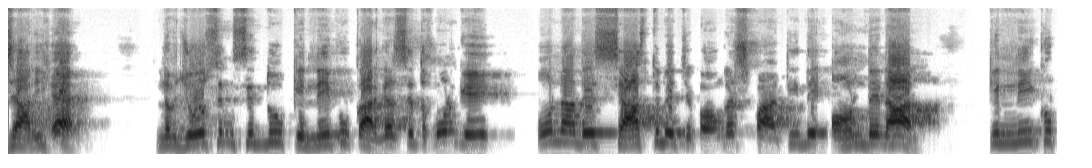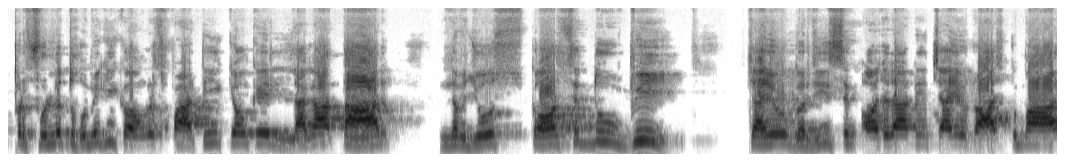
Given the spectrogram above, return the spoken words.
ਜਾਰੀ ਹੈ। ਨਵਜੋਤ ਸਿੰਘ ਸਿੱਧੂ ਕਿੰਨੇ ਕੁ ਕਾਰਗਰ ਸਿੱਧ ਹੋਣਗੇ, ਉਹਨਾਂ ਦੇ ਸਿਆਸਤ ਵਿੱਚ ਕਾਂਗਰਸ ਪਾਰਟੀ ਦੇ ਆਉਣ ਦੇ ਨਾਲ ਕਿੰਨੀ ਕੁ ਪ੍ਰਫੁੱਲਤ ਹੋਵੇਗੀ ਕਾਂਗਰਸ ਪਾਰਟੀ, ਕਿਉਂਕਿ ਲਗਾਤਾਰ ਨਵਜੋਤ ਕੌਰ ਸਿੱਧੂ ਵੀ, ਚਾਹੇ ਉਹ ਗੁਰਜੀਤ ਸਿੰਘ ਔਜਲਾ ਨੇ, ਚਾਹੇ ਉਹ ਰਾਜਕੁਮਾਰ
